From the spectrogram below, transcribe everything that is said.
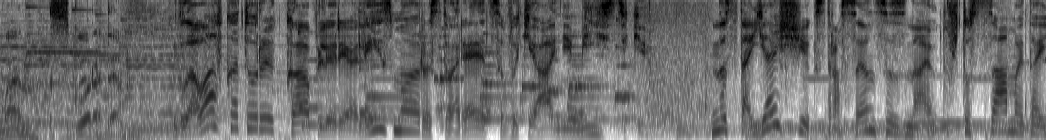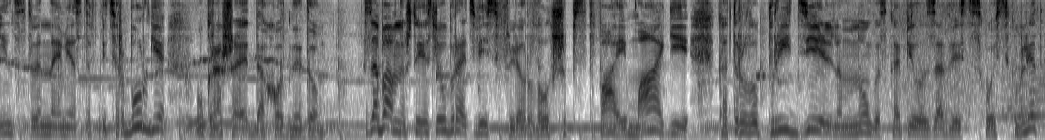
Роман с городом. Глава, в которой капля реализма растворяется в океане мистики. Настоящие экстрасенсы знают, что самое таинственное место в Петербурге украшает доходный дом – Забавно, что если убрать весь флер волшебства и магии, которого предельно много скопилось за 200 с хвостиком лет,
